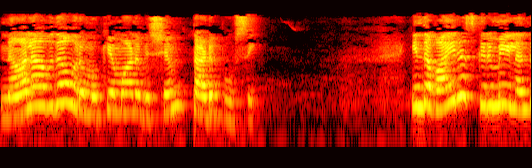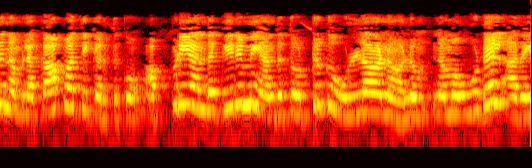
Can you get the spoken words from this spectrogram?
நாலாவதா ஒரு முக்கியமான விஷயம் தடுப்பூசி. இந்த வைரஸ் கிருமியிலிருந்து நம்மள காப்பாத்திக்கிறதுக்கும் அப்படி அந்த கிருமி அந்த தொற்றுக்கு உள்ளானாலும் நம்ம உடல் அதை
